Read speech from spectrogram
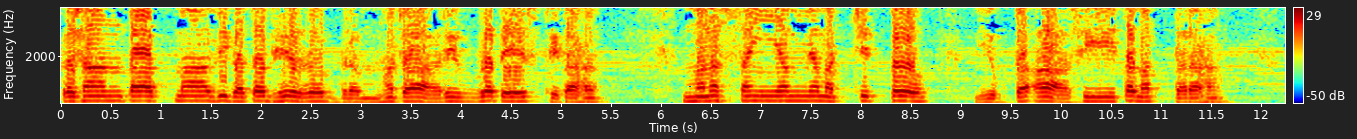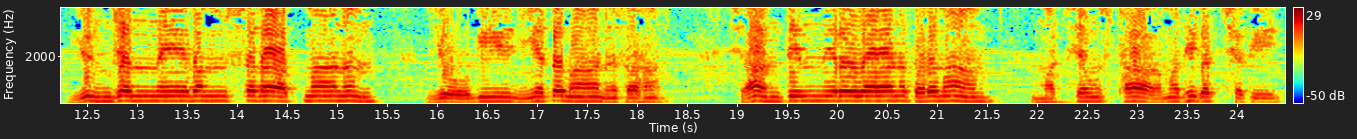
प्रशान्तात्मा विगतभिर्ब्रह्मचारिव्रते स्थितः। मनः संयम्यमच्चित्तो युक्त आसीतमत्परः युञ्जन्नेवम् सदात्मानम् योगी नियतमानसः। शान्तिर्निर्वाणपरमाम् मत्स्यंस्थामधिगच्छति।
